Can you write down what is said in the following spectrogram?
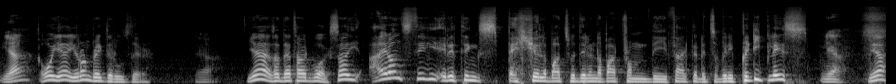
Yeah. Oh yeah, you don't break the rules there. Yeah. Yeah, so that's how it works. So I don't see anything special about Switzerland apart from the fact that it's a very pretty place. Yeah. Yeah.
